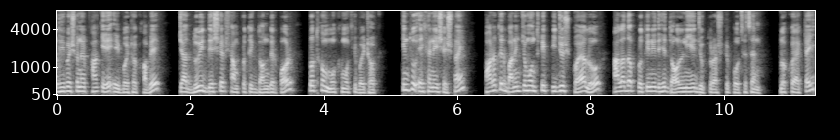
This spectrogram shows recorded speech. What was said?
অধিবেশনের ফাঁকে এই বৈঠক হবে, যা দুই দেশের সাম্প্রতিক দ্বন্দ্বের পর প্রথম মুখোমুখি বৈঠক। কিন্তু এখানেই শেষ নয়। ভারতের বাণিজ্যমন্ত্রী পীযূষ গোয়ালও আলাদা প্রতিনিধি দল নিয়ে যুক্তরাষ্ট্রে পৌঁছেছেন। লক্ষ্য একটাই,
